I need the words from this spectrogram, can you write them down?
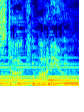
Stock Audio.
